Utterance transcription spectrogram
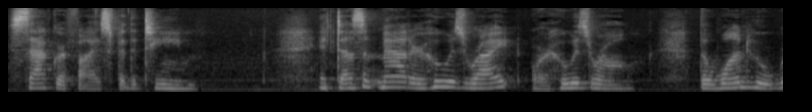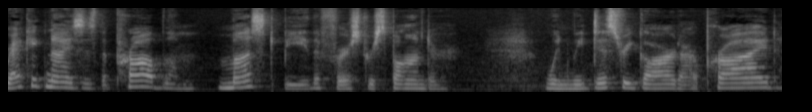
sacrifice for the team. It doesn't matter who is right or who is wrong. The one who recognizes the problem must be the first responder. When we disregard our pride,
